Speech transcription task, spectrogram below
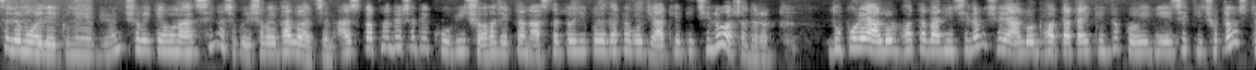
আসসালামু আলাইকুম এভরিওয়ান সবাই কেমন আছেন? আশা করি সবাই ভালো আছেন। আজকে আপনাদের সাথে খুবই সহজ একটা নাস্তা তৈরি করে দেখাবো, যা খেতে ছিল অসাধারণ। দুপুরে আলুর ভর্তা বানিয়েছিলাম, সেই আলুর ভর্তাটাই কিন্তু রয়ে গিয়েছে কিছুটা। তো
